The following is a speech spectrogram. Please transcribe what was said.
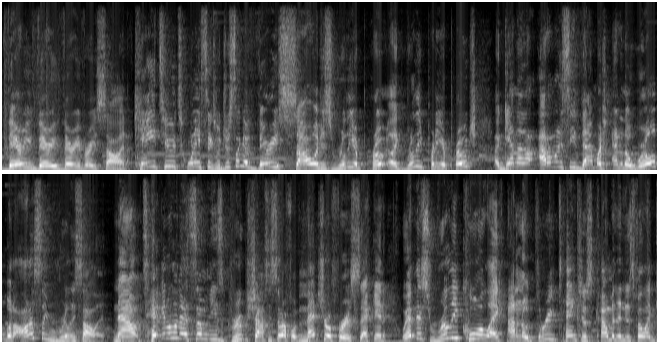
very, very, very, very solid. K226 was just like a very solid, just really approach, like really pretty approach. Again, I don't, I don't really see that much end of the world, but honestly, really solid. Now, taking a look at some of these group shots, we start off with Metro for a second. We have this really cool, like, I don't know, three tanks just coming in, just felt like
